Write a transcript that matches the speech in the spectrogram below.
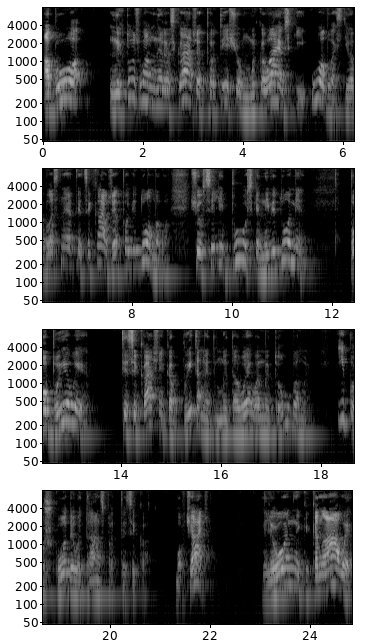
Або ніхто ж вам не розкаже про те, що в Миколаївській області обласне ТЦК вже повідомило, що в селі Бузьке невідомі побили ТЦКшника битими металевими трубами і пошкодили транспорт ТЦК. Мовчать. Мільйонники, канали,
